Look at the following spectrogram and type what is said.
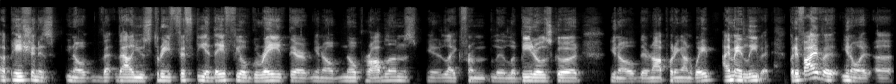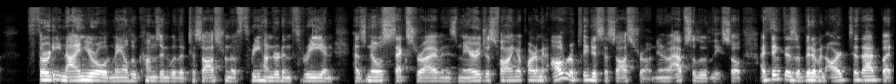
a patient is you know values 350 and they feel great they're you know no problems you know, like from the libido's good you know they're not putting on weight i may leave it but if i have a you know a, a 39 year old male who comes in with a testosterone of 303 and has no sex drive and his marriage is falling apart. I mean, I'll replete his testosterone, you know, absolutely. So I think there's a bit of an art to that, but,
